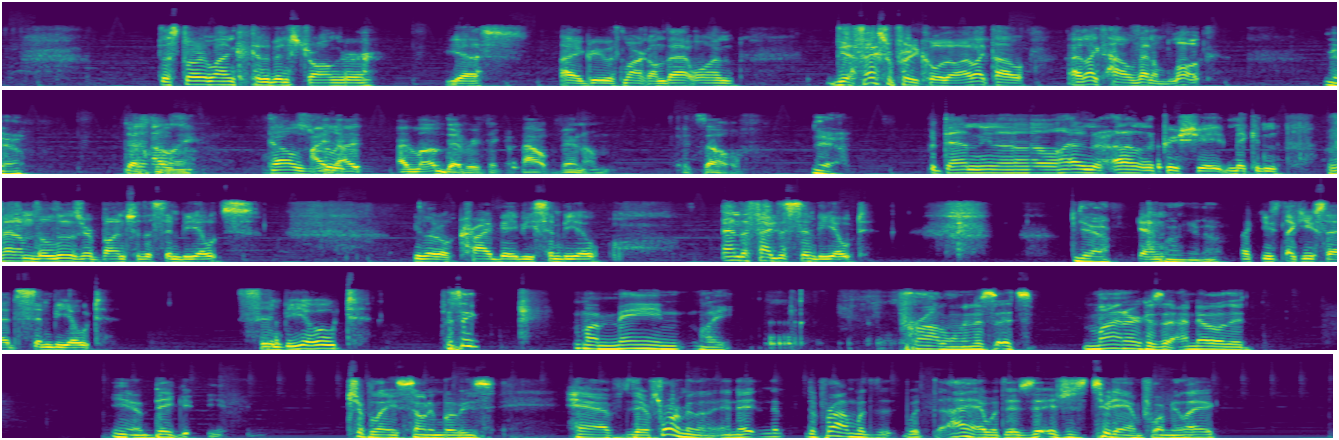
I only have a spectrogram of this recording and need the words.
The storyline could have been stronger. Yes, I agree with Mark on that one. The effects were pretty cool though. I liked how I liked how Venom looked. Yeah. Definitely. That was I, really I, I loved everything about Venom itself. Yeah. But then, you know, I don't, I don't appreciate making Venom the loser bunch of the symbiotes. You little crybaby symbiote. And the fact that symbiote, Yeah. Again. Well, you know. like you like you said, symbiote. Symbiote. I think my main like problem, and it's it's minor because I know that you know big AAA Sony movies have their formula, and it, the, the problem with what I had with it is it's just too damn formulaic.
